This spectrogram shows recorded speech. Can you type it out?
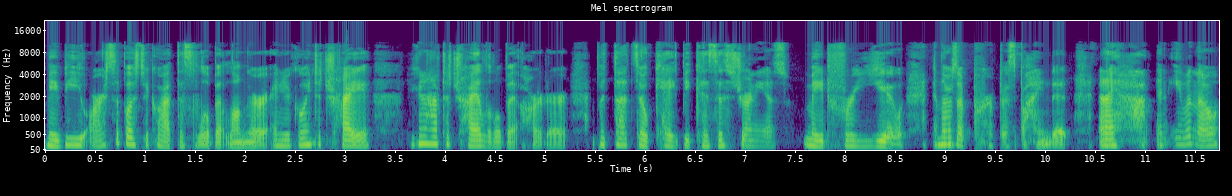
maybe you are supposed to go at this a little bit longer and you're going to try, you're going to have to try a little bit harder, but that's okay because this journey is made for you and there's a purpose behind it. And I, ha- and even though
